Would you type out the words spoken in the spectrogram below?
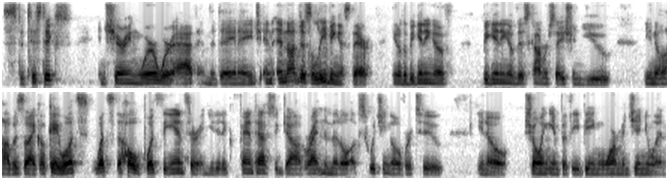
statistics and sharing where we're at in the day and age, and and not just leaving us there. You know, the beginning of beginning of this conversation, you you know, I was like, okay, what's what's the hope? What's the answer? And you did a fantastic job right in the middle of switching over to, you know, showing empathy, being warm and genuine,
